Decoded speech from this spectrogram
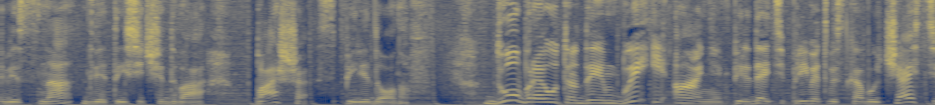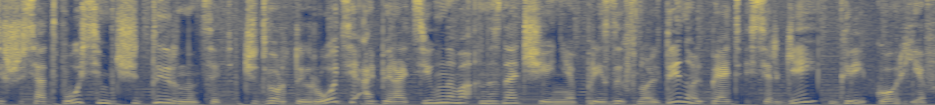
«Весна 2002». Паша Спиридонов. Доброе утро, ДМБ и Аня. Передайте привет войсковой части 6814, 4 роте оперативного назначения. Призыв 0305 Сергей Григорьев.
